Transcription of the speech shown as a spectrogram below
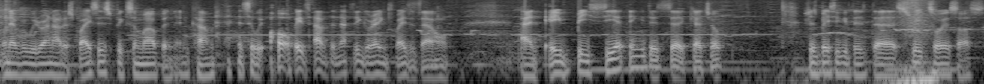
whenever we run out of spices picks them up and come. So we always have the nasi goreng spices at home. And ABC I think it is uh, ketchup. Is basically the, the sweet soy sauce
